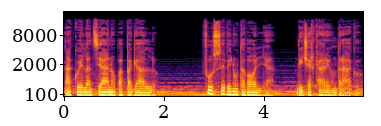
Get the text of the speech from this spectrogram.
a quell'anziano pappagallo fosse venuta voglia di cercare un drago.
